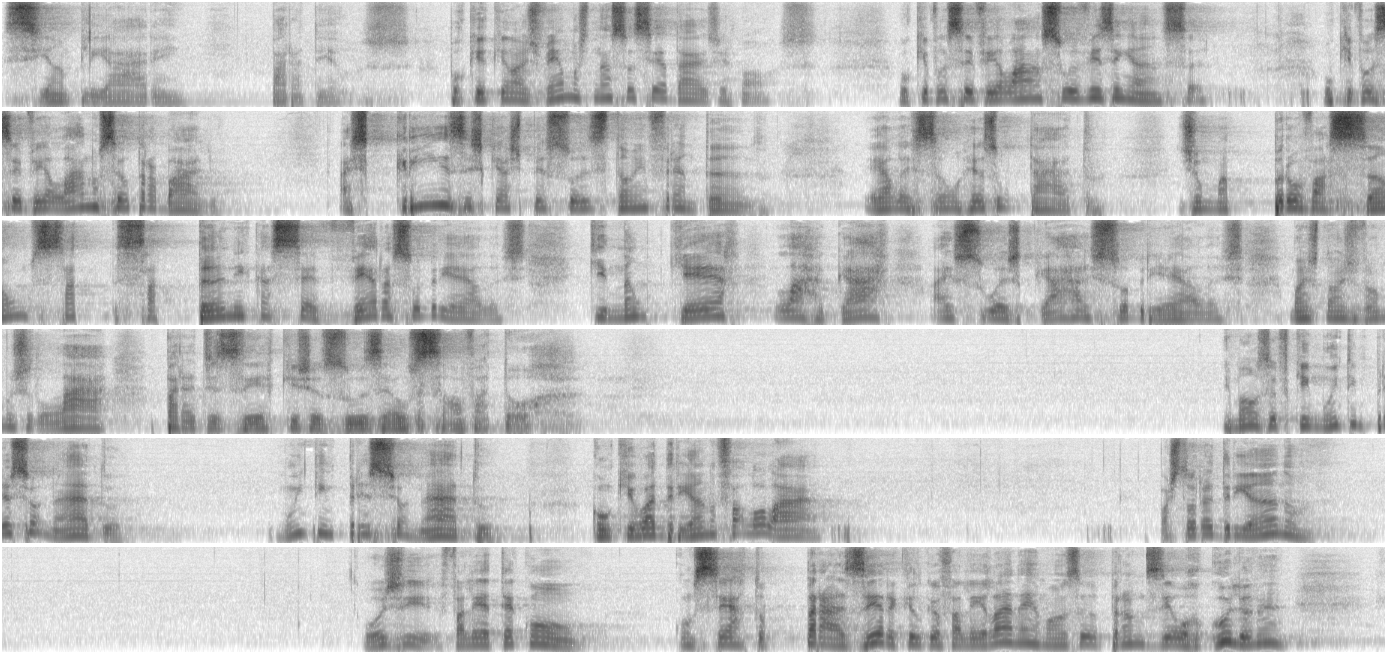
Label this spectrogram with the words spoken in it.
se ampliarem para Deus. Porque o que nós vemos na sociedade, irmãos, o que você vê lá na sua vizinhança, o que você vê lá no seu trabalho, as crises que as pessoas estão enfrentando, elas são o resultado de uma provação satânica severa sobre elas que não quer largar as suas garras sobre elas, mas nós vamos lá para dizer que Jesus é o Salvador. Irmãos, eu fiquei muito impressionado, muito impressionado com o que o Adriano falou lá. Pastor Adriano, hoje falei até com, com certo prazer aquilo que eu falei lá, né, irmãos? Para não dizer orgulho, né?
